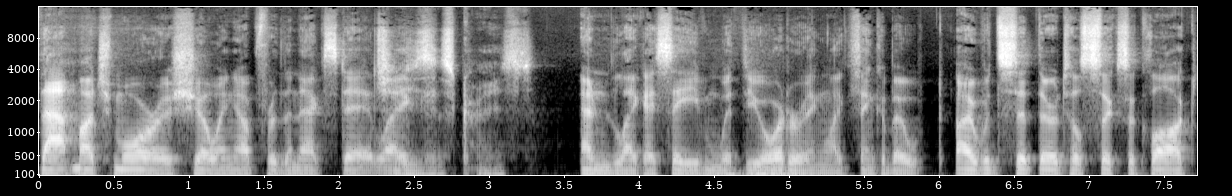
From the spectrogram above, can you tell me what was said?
that much more is showing up for the next day. Like Jesus Christ. and like I say, even with the ordering, like think about I would sit there till six o'clock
